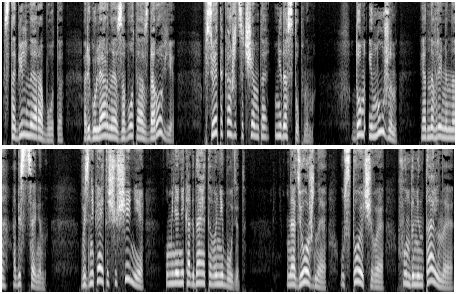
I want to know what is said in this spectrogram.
стабильная работа, регулярная забота о здоровье — все это кажется чем-то недоступным. Дом и нужен, и одновременно обесценен. Возникает ощущение, у меня никогда этого не будет. Надежное, устойчивое, фундаментальное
